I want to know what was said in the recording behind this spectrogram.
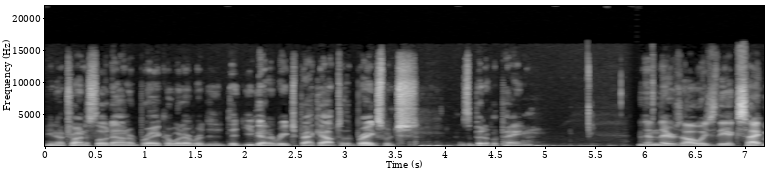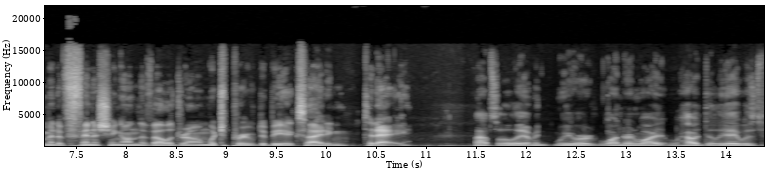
you know, trying to slow down or brake or whatever, that that you got to reach back out to the brakes, which is a bit of a pain. Then there's always the excitement of finishing on the velodrome, which proved to be exciting today. Absolutely. I mean, we were wondering why how Dillier was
